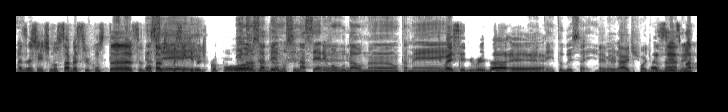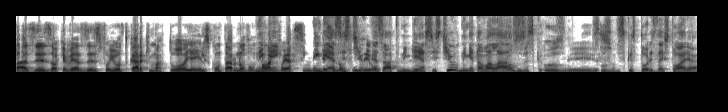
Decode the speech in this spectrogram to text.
Mas a gente não sabe as circunstâncias, não Eu sabe se foi sei. sem querer de E propósito. não sabemos se na série É. vão mudar ou não também. se vai ser de verdade. É. Tem tudo isso aí. É verdade, pode Às mudar, vezes né? matar, às vezes, ó, quer ver? Às vezes foi outro cara que matou e aí eles contaram, não, vamos falar Ninguém- que foi assim, Ninguém assistiu, fudeu. exato, ninguém assistiu, ninguém tava lá, os, os, Isso. os escritores da história.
